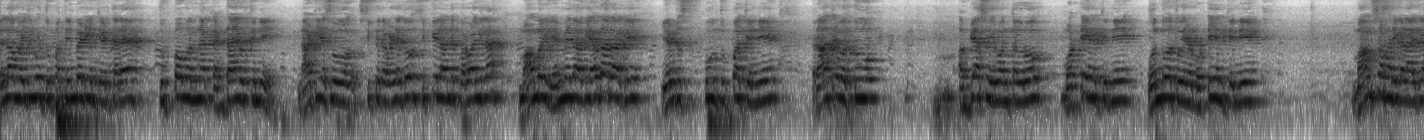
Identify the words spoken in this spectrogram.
ಎಲ್ಲ ವೈದ್ಯರು ತುಪ್ಪ ತಿನ್ಬೇಡಿ ಅಂತ ಹೇಳ್ತಾರೆ. ತುಪ್ಪವನ್ನ ಕಡ್ಡಾಯವಾಗಿ ತಿನ್ನಿ. ನಾಟಿ ಹಸು ಸಿಕ್ಕಿದ್ರೆ ಒಳ್ಳೇದು, ಸಿಕ್ಕಿಲ್ಲ ಅಂದ್ರೆ ಪರವಾಗಿಲ್ಲ. ಮಾಮೂಲಿ ಎಮ್ಮೆದಾಗಲಿ ಯಾವ್ದಾರಾಗ್ಲಿ ಎರಡು ಸ್ಪೂನ್ ತುಪ್ಪ ತಿನ್ನಿ. ರಾತ್ರಿ ಹೊತ್ತು ಅಭ್ಯಾಸ ಇರುವಂಥವರು ಮೊಟ್ಟೆಯನ್ನು ತಿನ್ನಿ, ಒಂದು ಅಥವಾ ಎರಡು ಮೊಟ್ಟೆಯನ್ನು ತಿನ್ನಿ. ಮಾಂಸಾಹಾರಿಗಳಾದ್ರೆ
